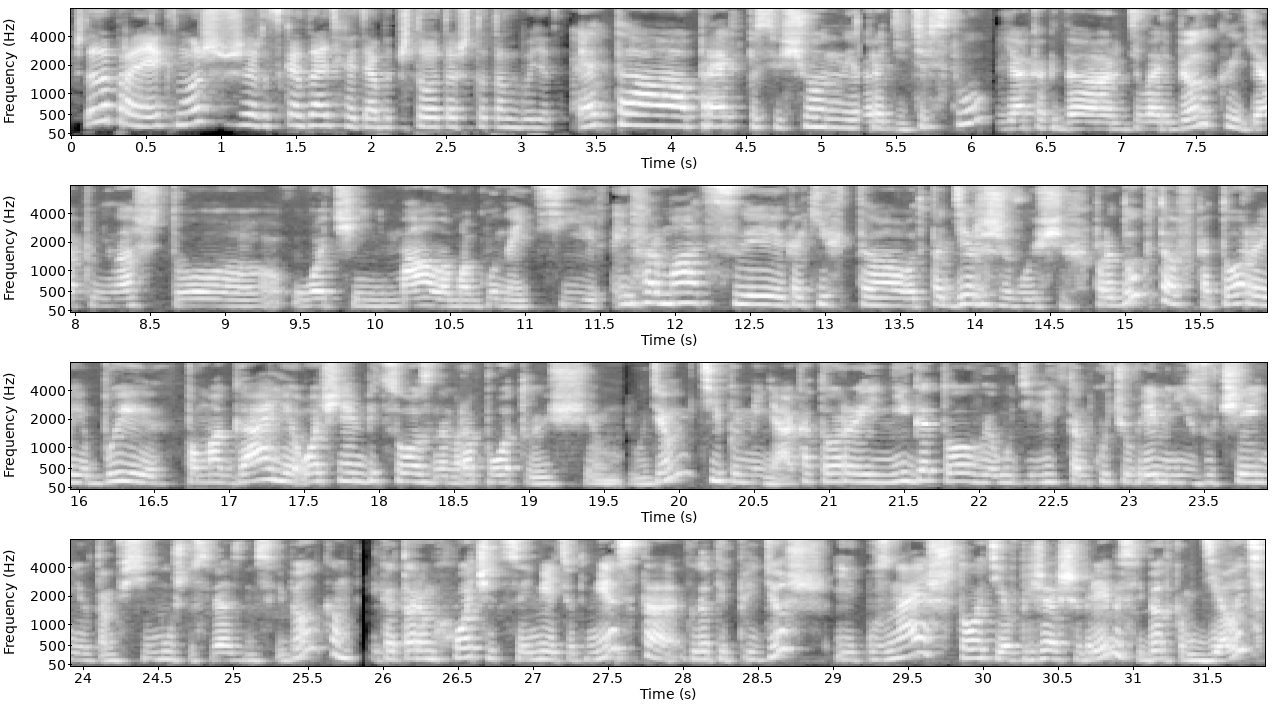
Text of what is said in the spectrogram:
Что за проект? Можешь уже рассказать хотя бы что-то, что там будет? Это проект, посвященный родительству. Я, когда родила ребенка, я поняла, что очень мало могу найти информации, каких-то вот поддерживающих продуктов, которые бы помогали очень амбициозным работающим людям, типа меня, которые не готовы уделить там кучу времени изучению там всему, что связано с ребенком, и которым хочется иметь вот место, куда ты придешь и узнаешь, что тебе в ближайшее время с ребенком делать.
